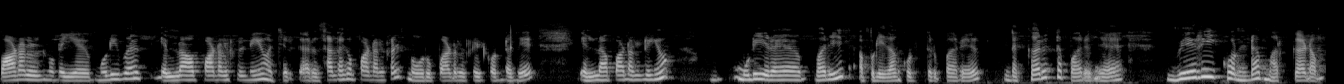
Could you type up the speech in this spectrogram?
பாடலினுடைய முடிவை எல்லா பாடல்கள்லேயும் வச்சுருக்காரு. சதக பாடல்கள் நூறு பாடல்கள் கொண்டது. எல்லா பாடல்லையும் முடிகிற வரி அப்படி தான் கொடுத்துருப்பாரு. இந்த கருத்தை பாருங்கள் வெறி கொண்ட மர்க்கடம்.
